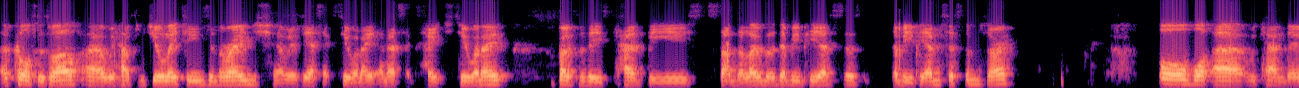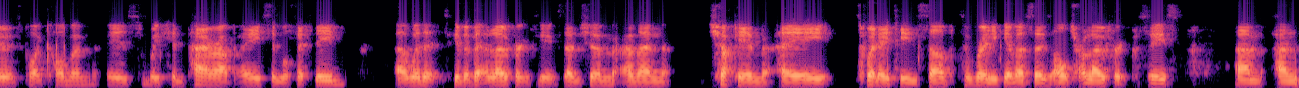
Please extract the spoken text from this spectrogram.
Of course, as well, uh, we have some dual 18s in the range. Uh, we have the SX218 and SXH218. Both of these can be used standalone with WPS, WPM system, sorry. Or what uh, we can do, it's quite common, is we can pair up a single 15 uh, with it to give a bit of low frequency extension and then chuck in a twin 18 sub to really give us those ultra low frequencies um, and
